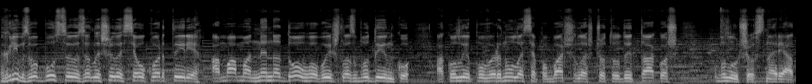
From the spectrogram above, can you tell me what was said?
Гліб з бабусею залишилися у квартирі, а мама ненадовго вийшла з будинку. А коли повернулася, побачила, що туди також влучив снаряд.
